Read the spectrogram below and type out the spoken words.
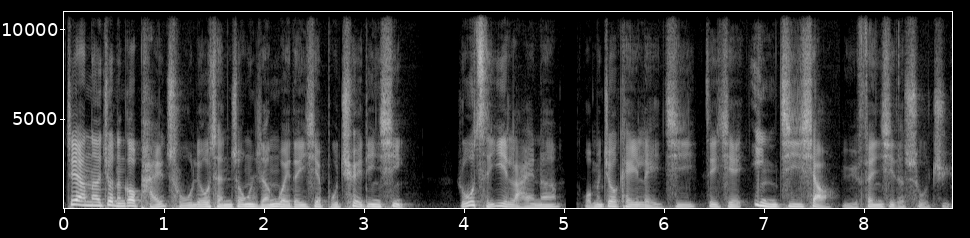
这样呢就能够排除流程中人为的一些不确定性。如此一来呢，我们就可以累积这些硬绩效与分析的数据。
